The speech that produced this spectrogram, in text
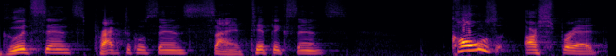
good sense, practical sense, scientific sense. Colds are spread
